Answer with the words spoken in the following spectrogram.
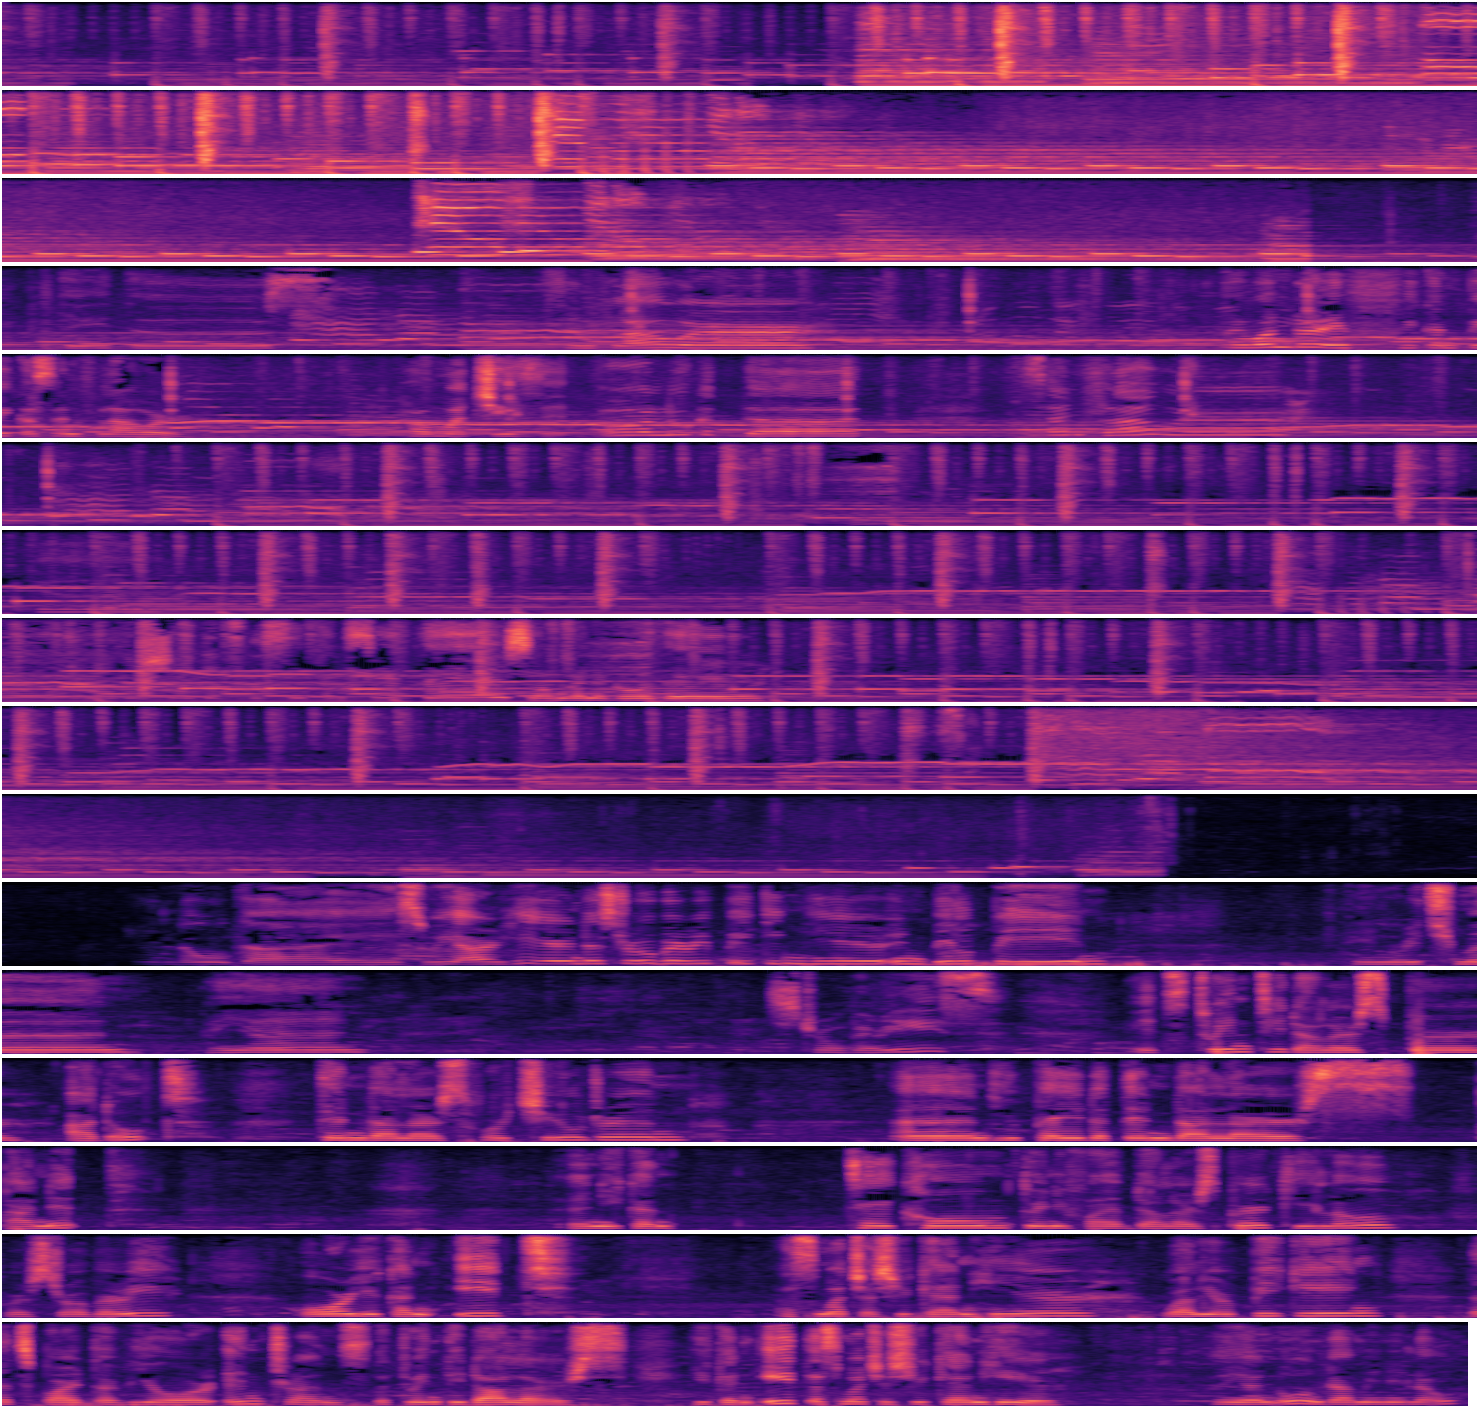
Can pick a sunflower. How much is it? Oh, look at that. Sunflower. so I'm gonna go there guys. We are here in the strawberry picking here in Bilpin in Richmond. Ayan. Strawberries. It's $20 per adult $10 for children and you pay the $10 punnet and you can take home $25 per kilo for strawberry or you can eat as much as you can here while you're picking. That's part of your entrance the $20 you can eat as much as you can here. Ayan oh ang dami nila oh.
